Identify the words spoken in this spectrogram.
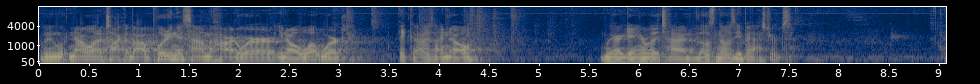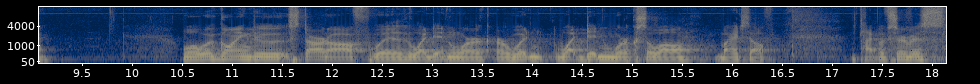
We now want to talk about putting this on the hardware, you know, what worked. Because I know we are getting really tired of those nosy bastards. Well, we're going to start off with what didn't work or what, what didn't work so well by itself. The type of service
